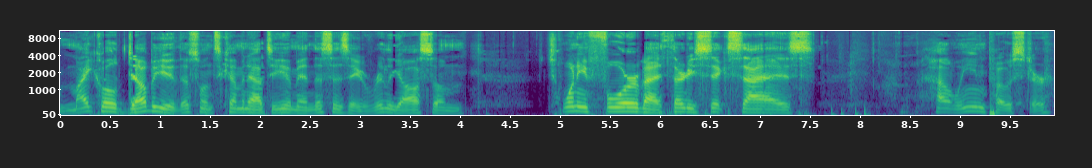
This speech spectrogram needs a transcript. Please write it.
Michael W. This one's coming out to you, man. This is a really awesome 24 by 36 size Halloween poster.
